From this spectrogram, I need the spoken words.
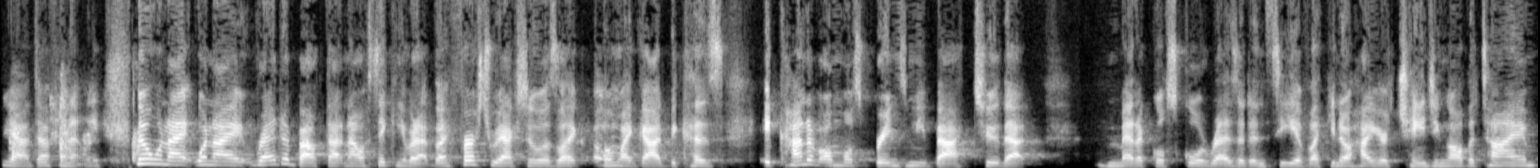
yeah, definitely. No, when I when I read about that and I was thinking about it, my first reaction was like, oh my god, because it kind of almost brings me back to that medical school residency of like you know how you're changing all the time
